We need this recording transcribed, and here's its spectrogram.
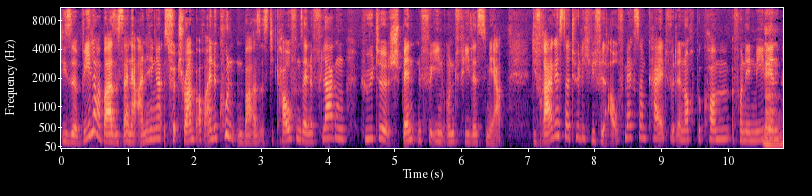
diese Wählerbasis seiner Anhänger ist für Trump auch eine Kundenbasis. Die kaufen seine Flaggen, Hüte, spenden für ihn und vieles mehr. Die Frage ist natürlich, wie viel Aufmerksamkeit wird er noch bekommen von den Medien? Mhm.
